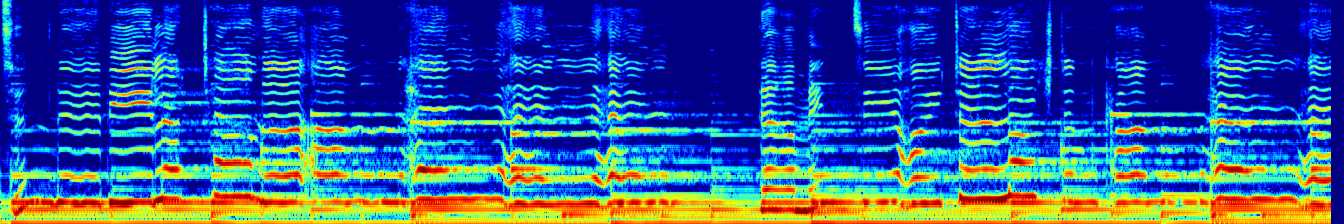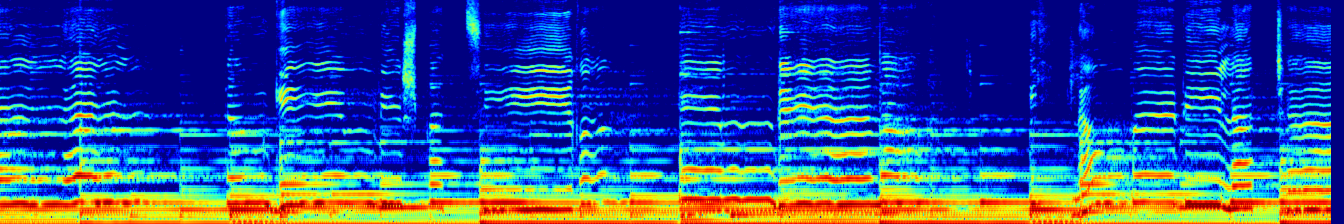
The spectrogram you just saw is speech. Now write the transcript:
Zünde die Laterne an, hell, hell, hell, damit sie heute leuchten kann, hell, hell, hell. Dann gehen wir spazieren in der Nacht. Ich glaube, die Laterne.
